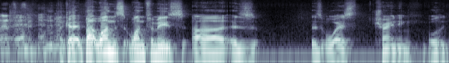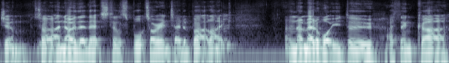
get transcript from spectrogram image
little wait, bit. let's. Okay, but one's one for me is uh, is is always training or the gym. So I know that that's still sports orientated, but like Mm-hmm. no matter what you do, I think uh,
